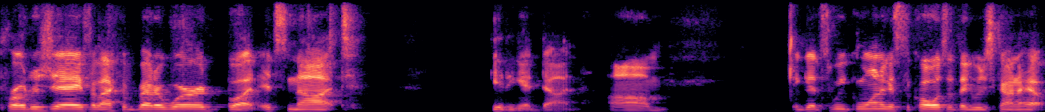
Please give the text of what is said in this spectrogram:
protege, for lack of a better word, but it's not getting it done. Um, against week one against the Colts, I think we just kind of have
